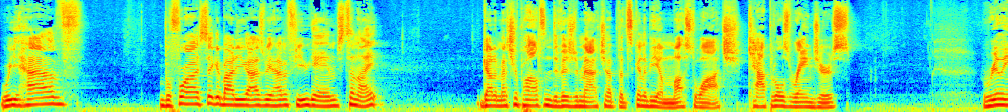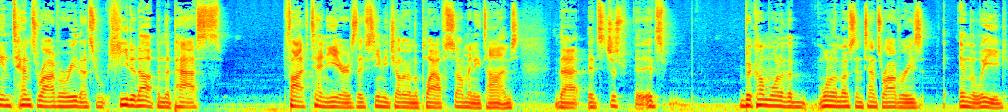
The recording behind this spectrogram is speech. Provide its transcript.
we have. Before I say goodbye to you guys, we have a few games tonight. Got a Metropolitan Division matchup that's going to be a must watch. Capitals Rangers really intense rivalry that's heated up in the past five ten years. They've seen each other in the playoffs so many times that it's just it's become one of the one of the most intense rivalries in the league.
